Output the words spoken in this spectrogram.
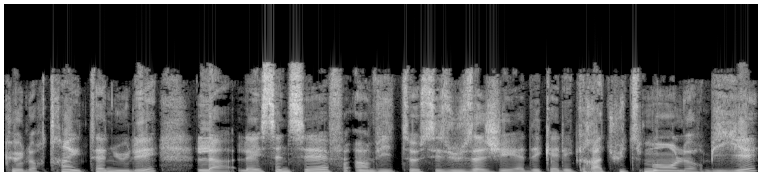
que leur train est annulé. Là, la SNCF invite ses usagers à décaler gratuitement leurs billets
